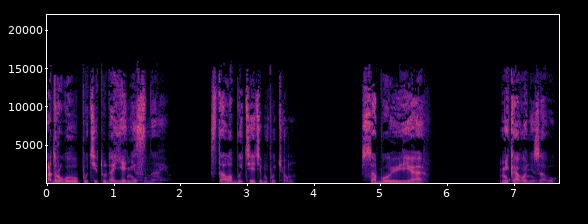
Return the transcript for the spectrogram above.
а другого пути туда я не знаю. Стало быть, этим путем. С собою я никого не зову.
